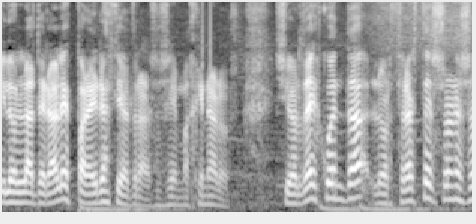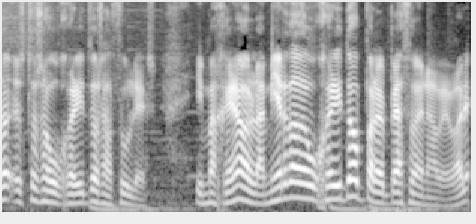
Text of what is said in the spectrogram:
y los laterales para ir hacia atrás, o sea, imaginaros. Si os dais cuenta, los thrusters son estos agujeritos azules. Imaginaos la mierda de agujerito para el pedazo de nave, ¿vale?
